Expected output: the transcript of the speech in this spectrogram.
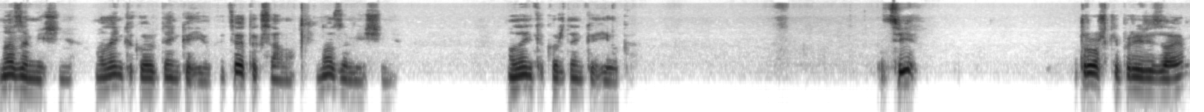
на заміщення. Маленька коротенька гілка. Це так само на заміщення. Маленька коротенька гілка. Ці трошки прирізаємо.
